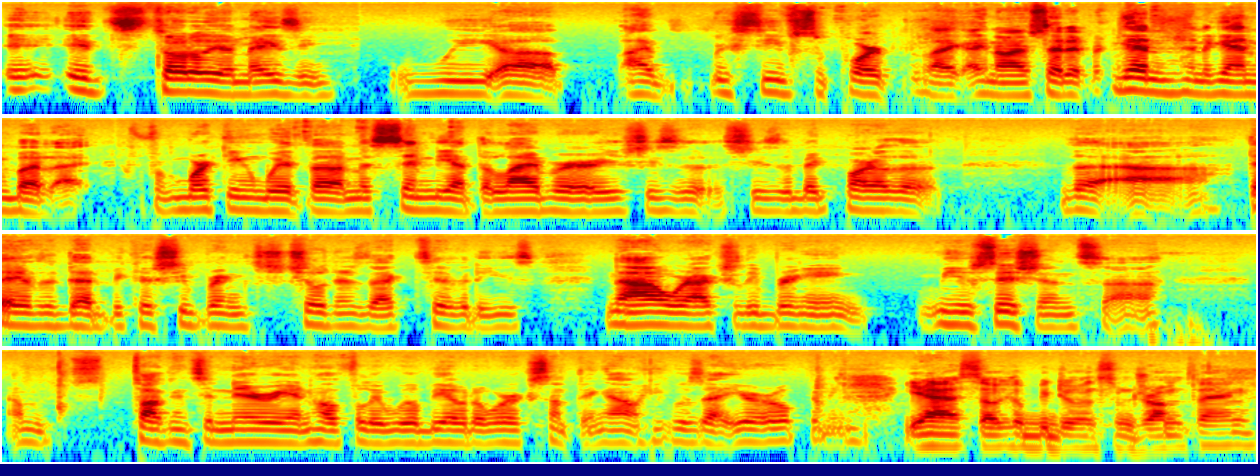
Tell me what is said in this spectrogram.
it, it's totally amazing. We uh, I've received support. Like I know I've said it again and again, but I, from working with uh, Miss Cindy at the library, she's a she's a big part of the the uh, Day of the Dead because she brings children's activities. Now we're actually bringing musicians. Uh, I'm talking to Neri, and hopefully we'll be able to work something out. He was at your opening, Yeah, so he'll be doing some drum thing.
